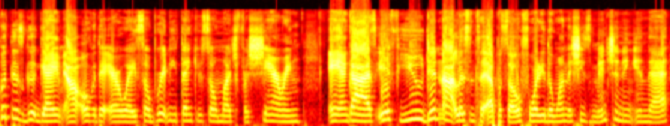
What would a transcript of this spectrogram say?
put this good game out over the airways. So, Brittany, thank you so much for sharing. And, guys, if you did not listen to episode 40, the one that she's mentioning in that,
